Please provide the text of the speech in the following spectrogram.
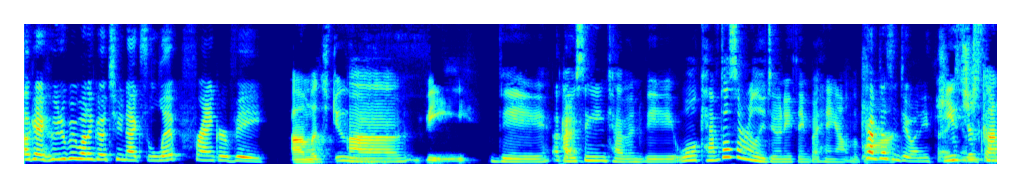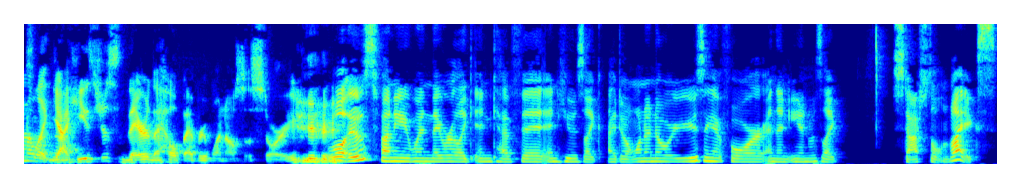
Okay, who do we want to go to next? Lip, Frank, or V? Um, let's do Uh, V. V. I Okay. was thinking Kevin V. Well, Kev doesn't really do anything but hang out in the bar. Kev doesn't do anything. He's in just kind of like yeah, he's just there to help everyone else's story. well, it was funny when they were like in KevFit and he was like, I don't want to know what you're using it for. And then Ian was like, stash stolen bikes.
